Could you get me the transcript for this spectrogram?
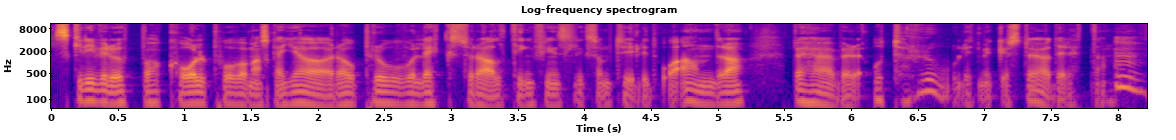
skriver upp och har koll på vad man ska göra och prov och läxor och allting finns liksom tydligt. Och andra behöver otroligt mycket stöd i detta. Mm.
